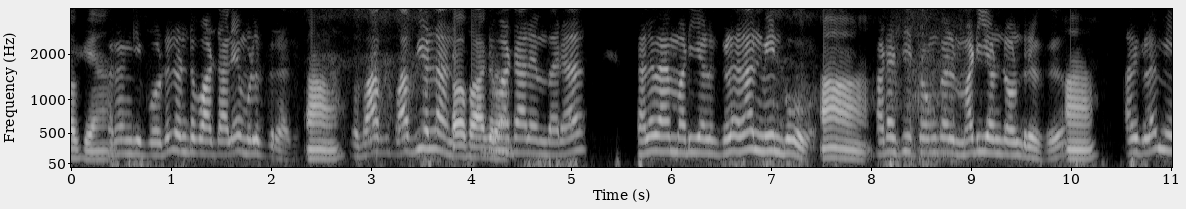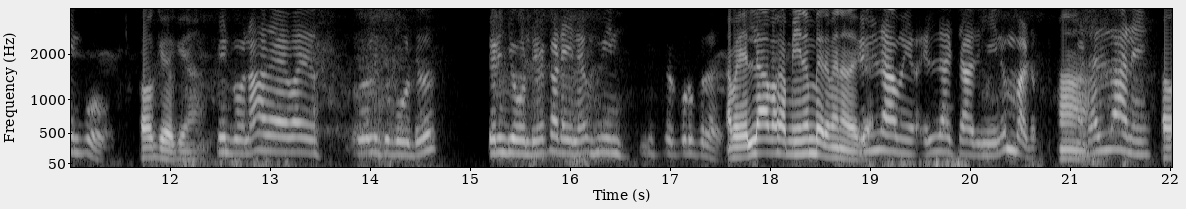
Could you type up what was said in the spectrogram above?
ஓகே இறங்கி போட்டு ரெண்டு பாட்டாலையும் பாக்க- பாப்பியெல்லாம் ரெண்டு பாட்டாலையும் வர தலைவா மடிகளுக்குள்ள தான் மீன் போகும். கடைசி தொங்கல் மடி ஒன்று இருக்கு. அதுக்குள்ள மீன் போகும். ஓகே ஓகே மீன் போனா அதை இழுத்து போட்டு தெரிஞ்சு கொண்டு கடையில மீன் விற்க கொடுக்குறது அப்ப எல்லா வகை மீனும் பெறுவேன் அதுக்கு? எல்லாமே எல்லா சாதி மீனும் அதெல்லானே. ஓ.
